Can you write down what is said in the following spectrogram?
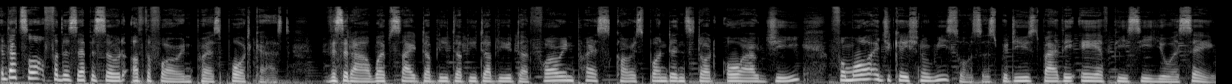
And that's all for this episode of the Foreign Press Podcast. Visit our website www.foreignpresscorrespondence.org for more educational resources produced by the AFPC USA.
